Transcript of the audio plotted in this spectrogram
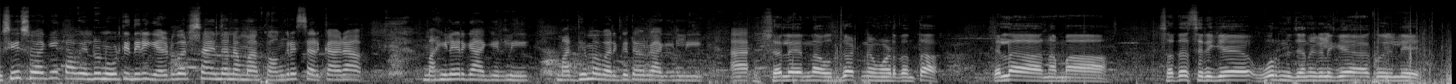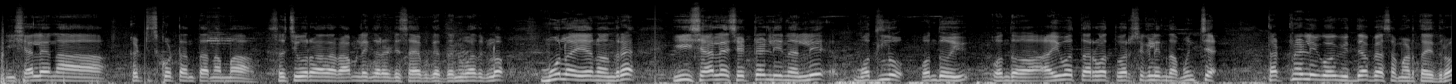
ವಿಶೇಷವಾಗಿ ತಾವೆಲ್ಲರೂ ನೋಡ್ತಿದ್ದೀರಿ, ಎರಡು ವರ್ಷದಿಂದ ನಮ್ಮ ಕಾಂಗ್ರೆಸ್ ಸರ್ಕಾರ ಮಹಿಳೆಯರಿಗಾಗಿರಲಿ, ಮಧ್ಯಮ ವರ್ಗದವ್ರಿಗಾಗಿರಲಿ ಶಾಲೆಯನ್ನು ಉದ್ಘಾಟನೆ ಮಾಡಿದಂಥ ಎಲ್ಲ ನಮ್ಮ ಸದಸ್ಯರಿಗೆ, ಊರಿನ ಜನಗಳಿಗೆ ಹಾಗೂ ಇಲ್ಲಿ ಈ ಶಾಲೆನ ಕಟ್ಟಿಸಿಕೊಟ್ಟಂಥ ನಮ್ಮ ಸಚಿವರಾದ ರಾಮಲಿಂಗಾರೆಡ್ಡಿ ಸಾಹೇಬ್ಗೆ ಧನ್ಯವಾದಗಳು. ಮೂಲ ಏನು ಅಂದರೆ, ಈ ಶಾಲೆ ಶೆಟ್ಟಳ್ಳಿನಲ್ಲಿ ಮೊದಲು ಒಂದು ಒಂದು ಐವತ್ತು, ಅರವತ್ತು ವರ್ಷಗಳಿಂದ ಮುಂಚೆ ತಟ್ನಳ್ಳಿಗೆ ಹೋಗಿ ವಿದ್ಯಾಭ್ಯಾಸ ಮಾಡ್ತಾಯಿದ್ರು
